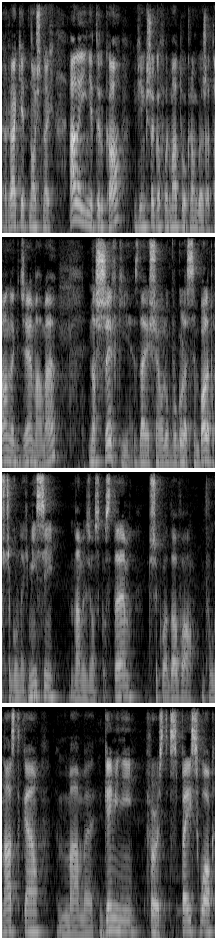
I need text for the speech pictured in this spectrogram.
rakiet nośnych, ale i nie tylko. Większego formatu okrągłe żetony, gdzie mamy naszywki, zdaje się, lub w ogóle symbole poszczególnych misji. Mamy w związku z tym przykładowo dwunastkę, mamy Gemini First Spacewalk,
